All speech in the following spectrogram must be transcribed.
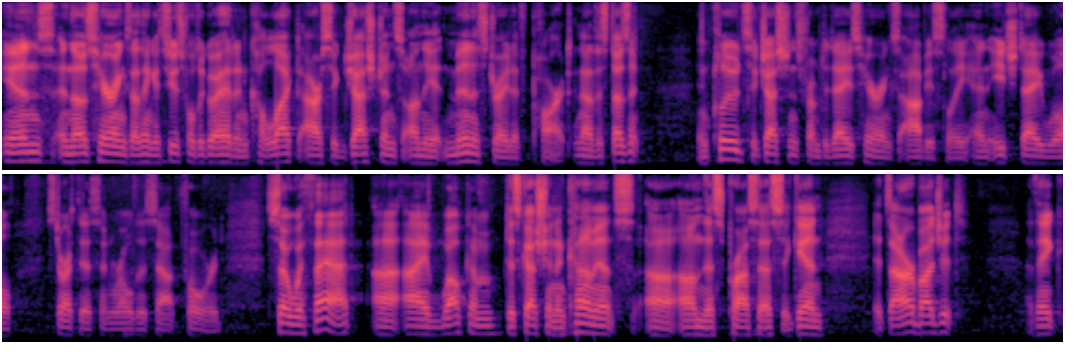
ends in those hearings, I think it's useful to go ahead and collect our suggestions on the administrative part. Now, this doesn't include suggestions from today's hearings, obviously, and each day we'll start this and roll this out forward. So with that, uh, I welcome discussion and comments uh, on this process. Again, it's our budget. I think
